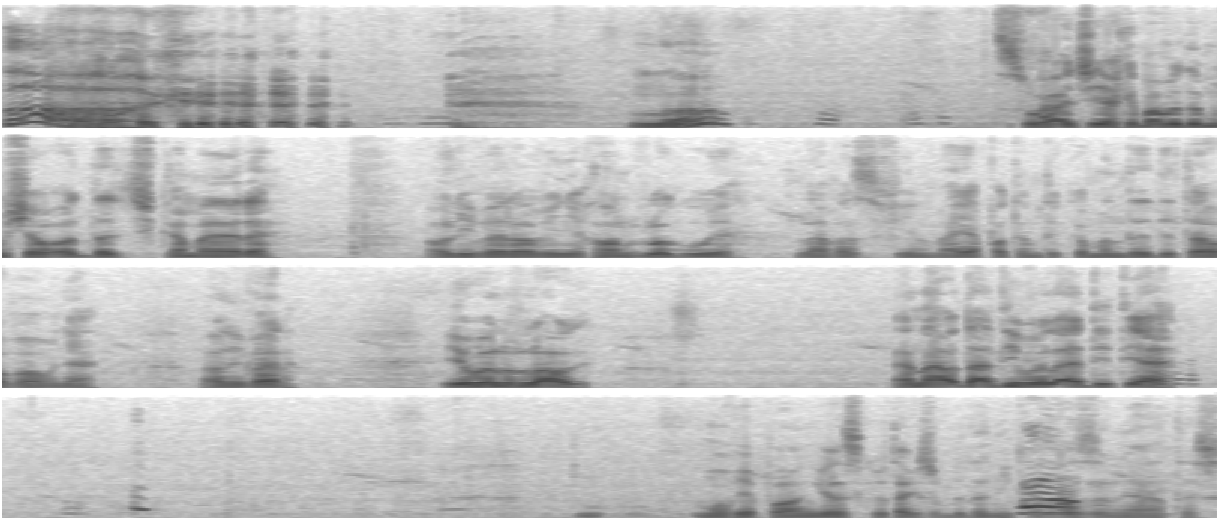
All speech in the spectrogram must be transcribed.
tak. No. Słuchajcie, ja chyba będę musiał oddać kamerę Oliverowi. Niech on vloguje dla was film, a ja potem tylko będę edytował, nie? Oliver? You will vlog? And now daddy will edit, yeah? Mówię po angielsku, tak żeby Danika zrozumiała też.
